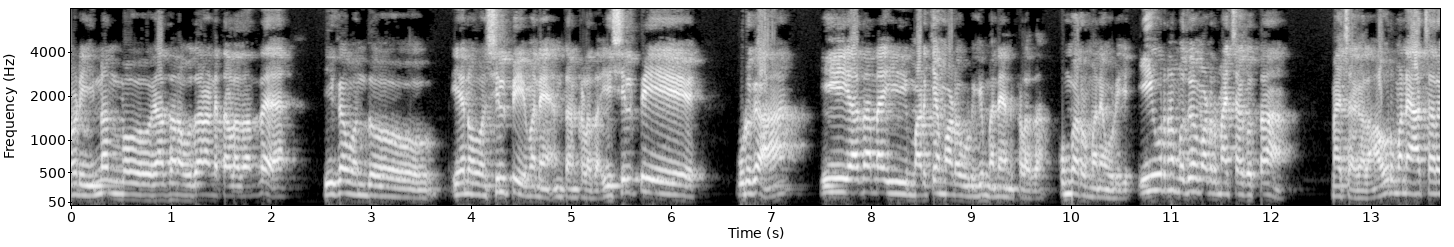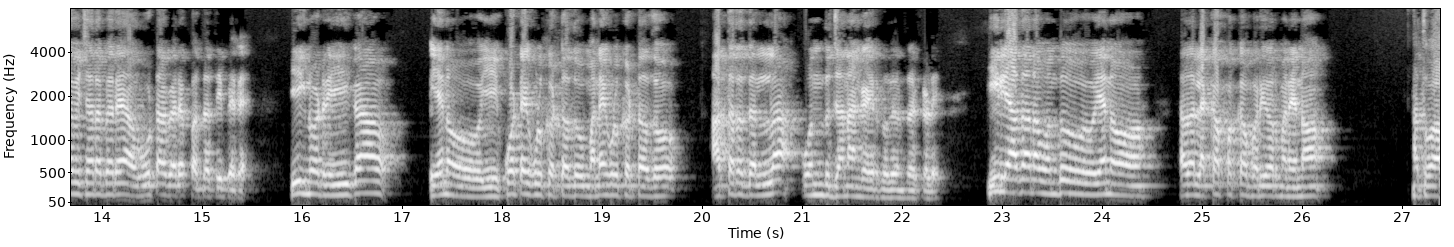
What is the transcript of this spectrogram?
ನೋಡಿ ಇನ್ನೊಂದು ಯಾವ್ದಾರ ಉದಾಹರಣೆ ತಗೊಳ್ಳೋದಂದ್ರೆ ಈಗ ಒಂದು, ಏನು ಶಿಲ್ಪಿ ಮನೆ ಅಂತ ಅನ್ಕೊಳ್ಳೋದ. ಈ ಶಿಲ್ಪಿ ಹುಡುಗ ಈ ಅದನ್ನ ಈ ಮಡಕೆ ಮಾಡೋ ಹುಡುಗಿ ಮನೆ ಅನ್ಕೊಳದ, ಕುಂಬಾರ ಮನೆ ಹುಡುಗಿ. ಇವ್ರನ್ನ ಮದುವೆ ಮಾಡೋರ್ ಮ್ಯಾಚ್ ಆಗುತ್ತಾ? ಮ್ಯಾಚ್ ಆಗಲ್ಲ. ಅವ್ರ ಮನೆ ಆಚಾರ ವಿಚಾರ ಬೇರೆ, ಅವ್ರ ಊಟ ಬೇರೆ, ಪದ್ಧತಿ ಬೇರೆ. ಈಗ ನೋಡ್ರಿ, ಈಗ ಏನು ಈ ಕೋಟೆಗಳು ಕಟ್ಟೋದು, ಮನೆಗಳು ಕಟ್ಟೋದು, ಆ ತರದೆಲ್ಲ ಒಂದು ಜನಾಂಗ ಇರ್ತದೆ ಅಂತ ಹೇಳಿ ಇಲ್ಲಿ ಯಾವ್ದಾನ ಒಂದು ಏನು ಅದ ಲೆಕ್ಕ ಪಕ್ಕ ಬರೆಯೋರ್ ಮನೆನೋ, ಅಥವಾ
